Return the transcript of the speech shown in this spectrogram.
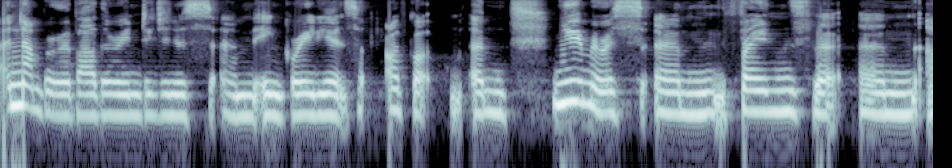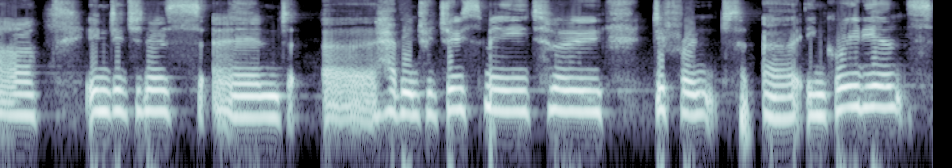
a number of other Indigenous um, ingredients. I've got um, numerous um, friends that um, are Indigenous and uh, have introduced me to different uh, ingredients.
